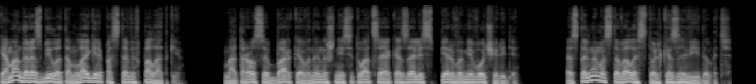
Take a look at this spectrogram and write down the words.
Команда разбила там лагерь, поставив палатки. Матросы Барка в нынешней ситуации оказались первыми в очереди. Остальным оставалось только завидовать.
